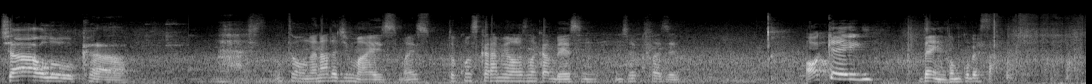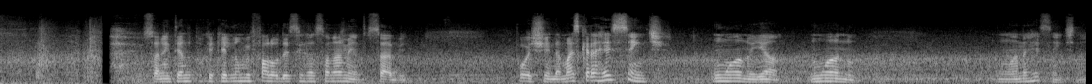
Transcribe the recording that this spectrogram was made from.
Tchau, Luca. Então, não é nada demais, mas tô com as caraminholas na cabeça, não sei o que fazer. Ok. Bem, vamos conversar. Eu só não entendo porque que ele não me falou desse relacionamento, sabe? Poxa, ainda mais que era recente. Um ano, Ian. Um ano. Um ano é recente, né?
